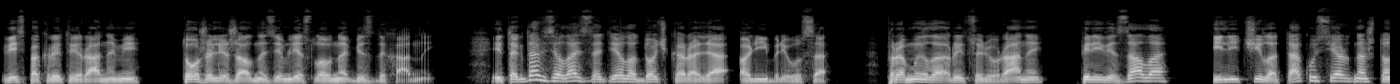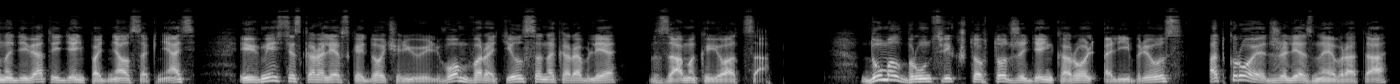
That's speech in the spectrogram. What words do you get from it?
весь покрытый ранами, тоже лежал на земле, словно бездыханный. И тогда взялась за дело дочь короля Олибриуса, промыла рыцарю раны, перевязала и лечила так усердно, что на девятый день поднялся князь и вместе с королевской дочерью и львом воротился на корабле в замок ее отца. Думал Брунсвик, что в тот же день король Алибриус откроет железные врата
